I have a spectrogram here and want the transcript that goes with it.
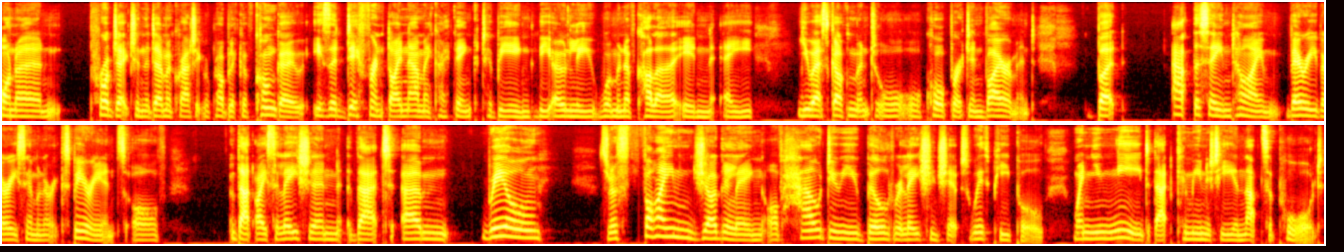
on an project in the Democratic Republic of Congo is a different dynamic, I think, to being the only woman of color in a US government or, or corporate environment. But at the same time, very, very similar experience of that isolation, that um, real sort of fine juggling of how do you build relationships with people when you need that community and that support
